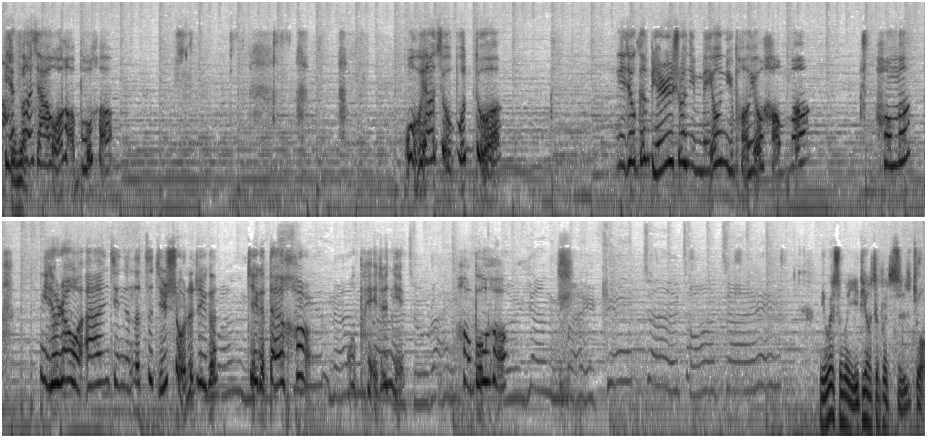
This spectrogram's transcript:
别放下我好不好？我不要求不多，你就跟别人说你没有女朋友好吗？好吗？你就让我安安静静的自己守着这个这个代号，我陪着你，好不好？你为什么一定要这么执着？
